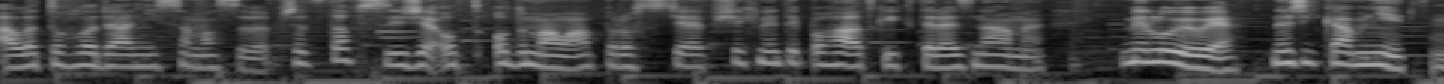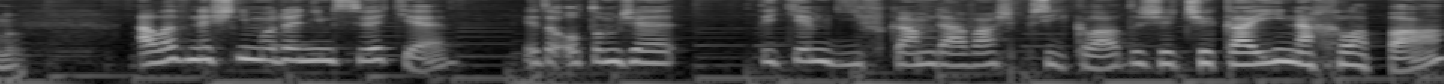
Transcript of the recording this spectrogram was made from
ale to hledání sama sebe. Představ si, že od, od mala prostě všechny ty pohádky, které známe, miluju je, neříkám nic. No. Ale v dnešním moderním světě je to o tom, že ty těm dívkám dáváš příklad, že čekají na chlapa,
